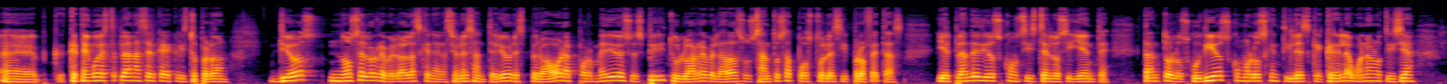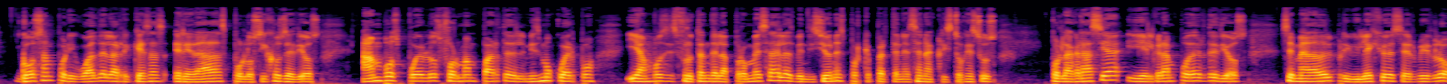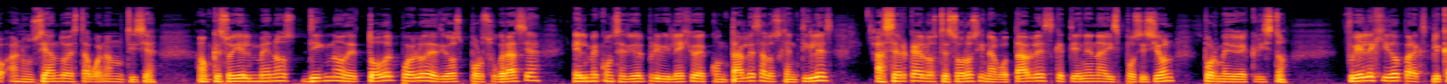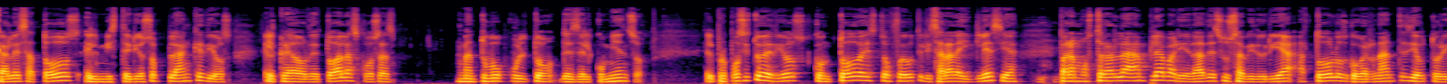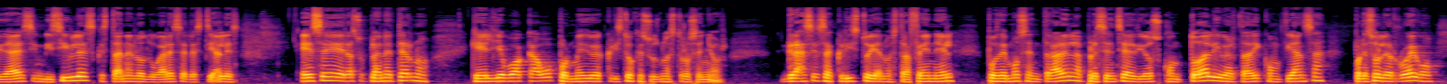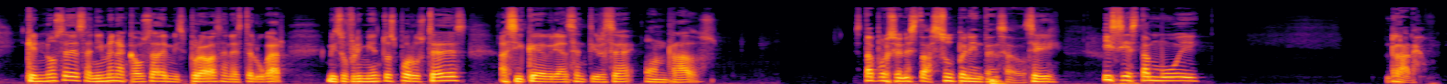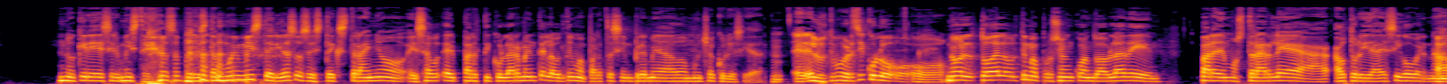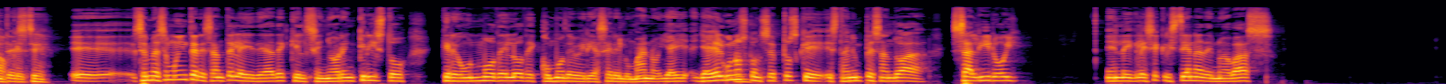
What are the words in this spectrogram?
eh, que tengo de este plan acerca de Cristo, perdón. Dios no se lo reveló a las generaciones anteriores, pero ahora por medio de su Espíritu lo ha revelado a sus santos apóstoles y profetas. Y el plan de Dios consiste en lo siguiente, tanto los judíos como los gentiles que creen la buena noticia gozan por igual de las riquezas heredadas por los hijos de Dios Ambos pueblos forman parte del mismo cuerpo y ambos disfrutan de la promesa de las bendiciones porque pertenecen a Cristo Jesús. Por la gracia y el gran poder de Dios se me ha dado el privilegio de servirlo anunciando esta buena noticia. Aunque soy el menos digno de todo el pueblo de Dios, por su gracia, Él me concedió el privilegio de contarles a los gentiles acerca de los tesoros inagotables que tienen a disposición por medio de Cristo. Fui elegido para explicarles a todos el misterioso plan que Dios, el Creador de todas las cosas, mantuvo oculto desde el comienzo. El propósito de Dios con todo esto fue utilizar a la Iglesia para mostrar la amplia variedad de su sabiduría a todos los gobernantes y autoridades invisibles que están en los lugares celestiales. Ese era su plan eterno, que Él llevó a cabo por medio de Cristo Jesús nuestro Señor. Gracias a Cristo y a nuestra fe en Él, podemos entrar en la presencia de Dios con toda libertad y confianza. Por eso les ruego que no se desanimen a causa de mis pruebas en este lugar, mi sufrimiento es por ustedes, así que deberían sentirse honrados. Esta porción está súper intensa. Sí. Y sí está muy rara. No quería decir misterioso, pero está muy misterioso, se está extraño. Eh, particularmente la última parte siempre me ha dado mucha curiosidad. Mm, ¿El, último versículo o, No, toda la última porción cuando habla de... para demostrarle a autoridades y gobernantes ah, sí. Eh, se me hace muy interesante la idea de que el Señor en Cristo creó un modelo de cómo debería ser el humano. Y hay, hay algunos mm. conceptos que están empezando a salir hoy en la iglesia cristiana de nuevas,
